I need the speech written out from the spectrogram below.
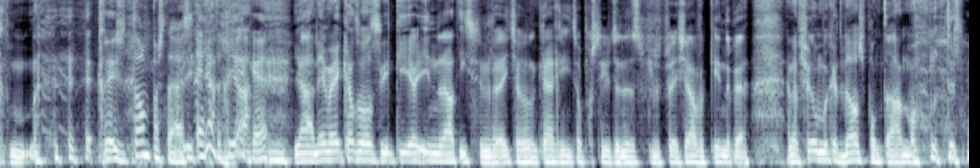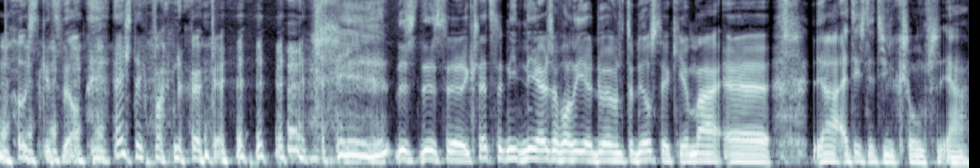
echt. Deze tandpasta is echt te gek, ja, hè? Ja, nee, maar ik had wel eens een keer inderdaad iets, weet je, dan krijg je iets opgestuurd en dat is speciaal voor kinderen. En dan film ik het wel spontaan, maar ondertussen post ik het wel. Hashtag partner. dus dus eh, ik zet ze niet neer zo van hier, doe even een toneelstukje. Maar eh, ja, het is natuurlijk soms, ja,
